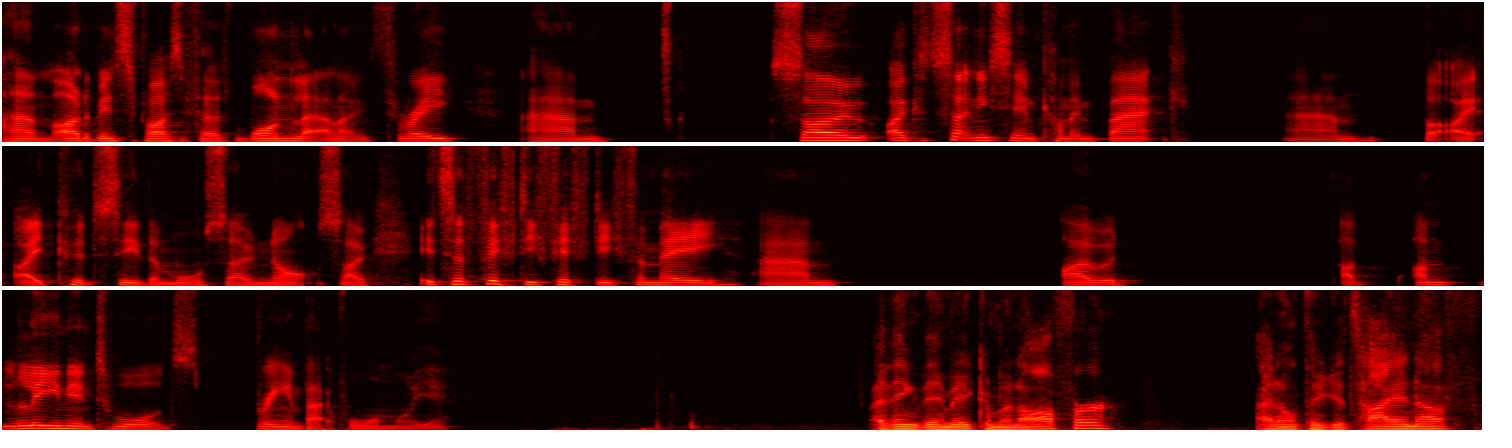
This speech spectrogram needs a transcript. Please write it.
Um, I'd have been surprised if there was one, let alone three. Um, so I could certainly see him coming back. Um, but I, I could see them also not. So it's a 50 50 for me. Um, I would, I, I'm leaning towards bringing back for one more year. I think they make him an offer. I don't think it's high enough.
